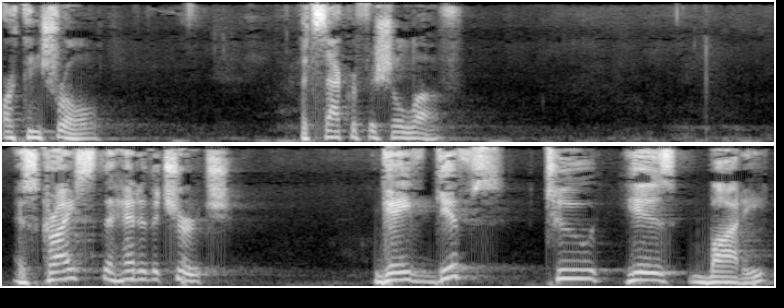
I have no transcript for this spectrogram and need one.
or control, but sacrificial love. As Christ, the head of the church, gave gifts to his body,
